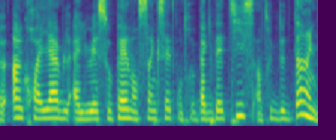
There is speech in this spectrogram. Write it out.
euh, incroyable à l'US Open en 5-7 contre Bagdatis, un truc de dingue.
